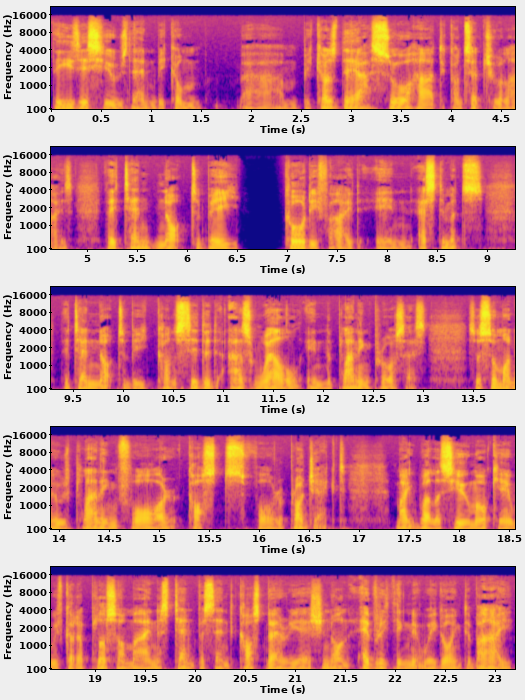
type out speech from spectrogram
these issues then become um, because they are so hard to conceptualize, they tend not to be codified in estimates. They tend not to be considered as well in the planning process. So, someone who's planning for costs for a project might well assume, okay, we've got a plus or minus 10% cost variation on everything that we're going to buy,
